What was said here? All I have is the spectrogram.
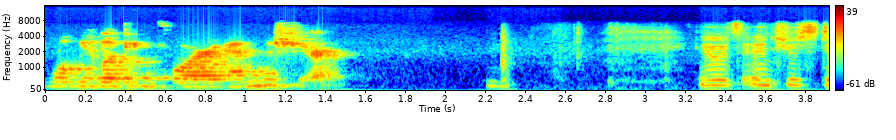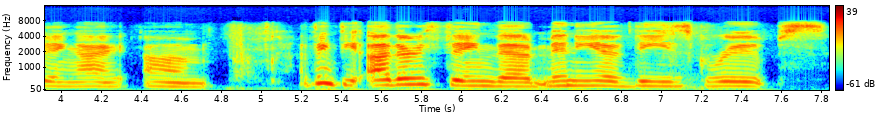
we'll be looking for again this year. You know, it's interesting. I um, I think the other thing that many of these groups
